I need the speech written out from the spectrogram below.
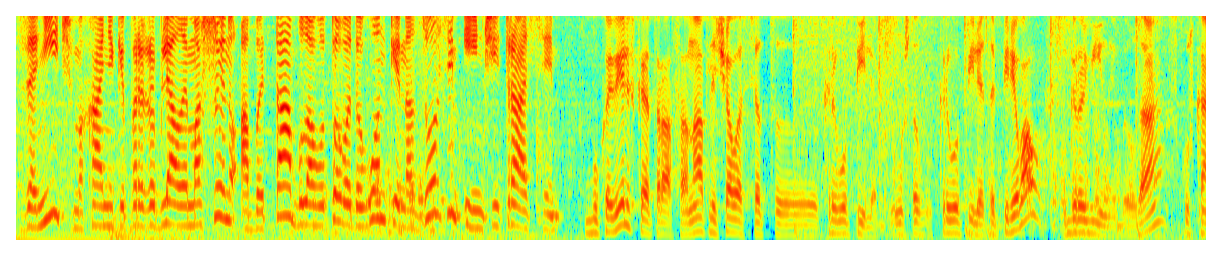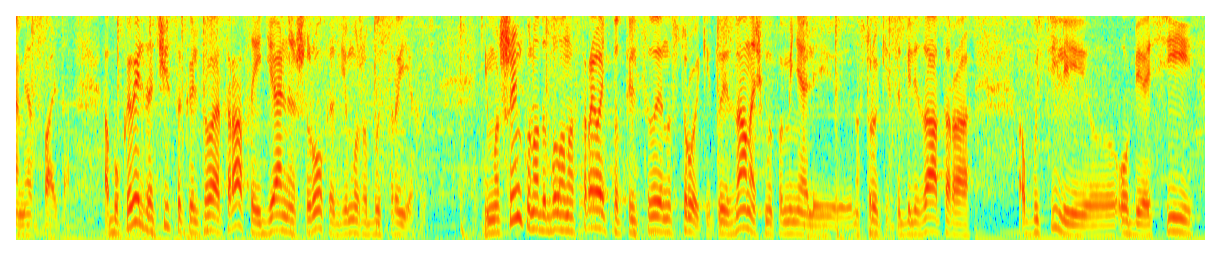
За ніч механіки переробляли машину, аби та була готова до гонки на зовсім іншій трасі. Буковельская трасса, она отличалась от э, Кривопиля, потому что Кривопиль это перевал гравийный был, да, с кусками асфальта, а Буковель это чисто кольцевая трасса, идеально широкая, где можно быстро ехать. И машинку надо было настраивать под кольцевые настройки. То есть за ночь мы поменяли настройки стабилизатора, опустили э, обе оси, э,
